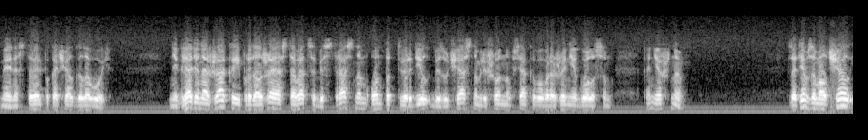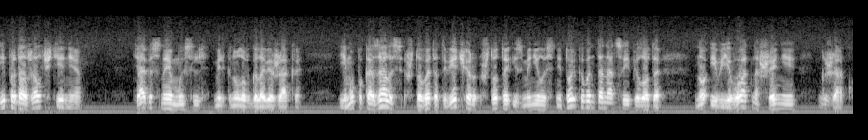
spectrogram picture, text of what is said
Мейнестрель покачал головой. Не глядя на Жака и продолжая оставаться бесстрастным, он подтвердил безучастным, лишенным всякого выражения голосом «Конечно». Затем замолчал и продолжал чтение. Тягостная мысль мелькнула в голове Жака. Ему показалось, что в этот вечер что-то изменилось не только в интонации пилота, но и в его отношении к Жаку.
